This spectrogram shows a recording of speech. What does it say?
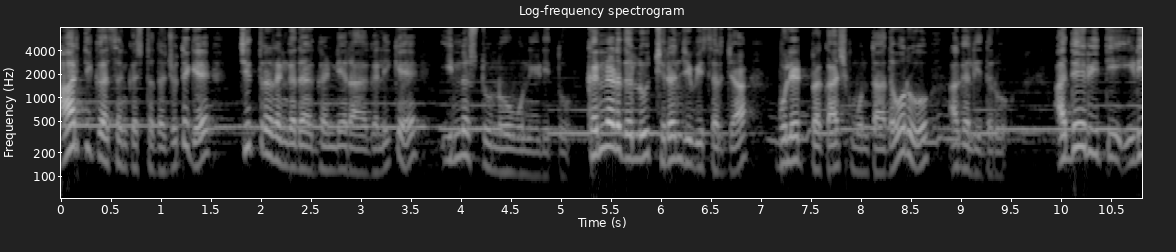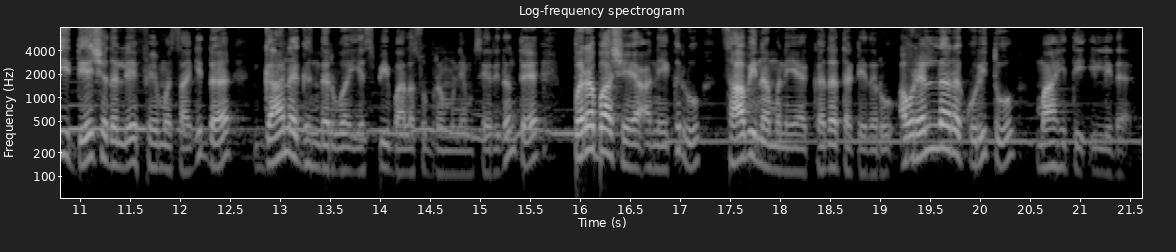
ಆರ್ಥಿಕ ಸಂಕಷ್ಟದ ಜೊತೆಗೆ ಚಿತ್ರರಂಗದ ಗಣ್ಯರ ಅಗಲಿಕೆ ಇನ್ನಷ್ಟು ನೋವು ನೀಡಿತು ಕನ್ನಡದಲ್ಲೂ ಚಿರಂಜೀವಿ ಸರ್ಜಾ, ಬುಲೆಟ್ ಪ್ರಕಾಶ್ ಮುಂತಾದವರು ಅಗಲಿದರು. ಅದೇ ರೀತಿ ಇಡೀ ದೇಶದಲ್ಲೇ ಫೇಮಸ್ ಆಗಿದ್ದ ಗಾನಗಂಧರ್ವ ಎಸ್ ಪಿ ಬಾಲಸುಬ್ರಹ್ಮಣ್ಯಂ ಸೇರಿದಂತೆ ಪರಭಾಷೆಯ ಅನೇಕರು ಸಾವಿನ ಮನೆಯ ಕದ ತಟ್ಟಿದರು. ಅವರೆಲ್ಲರ ಕುರಿತು ಮಾಹಿತಿ ಇಲ್ಲಿದೆ.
